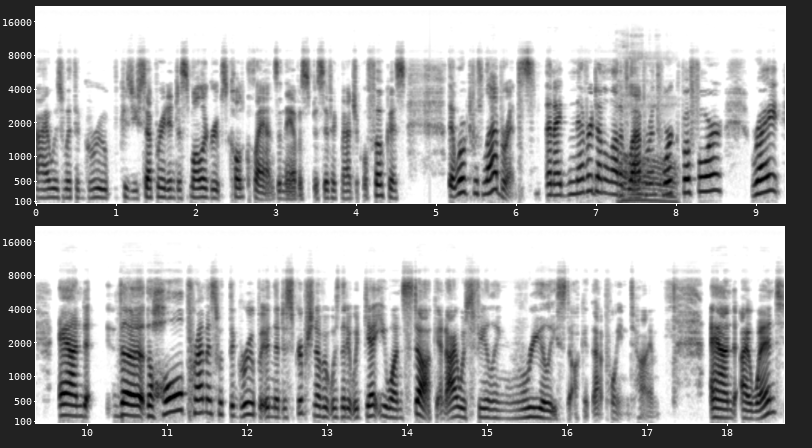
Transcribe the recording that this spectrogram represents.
I was with a group because you separate into smaller groups called clans and they have a specific magical focus that worked with labyrinths. And I'd never done a lot of labyrinth work Oh. before, right? And the the whole premise with the group in the description of it was that it would get you unstuck and I was feeling really stuck at that point in time. And I went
